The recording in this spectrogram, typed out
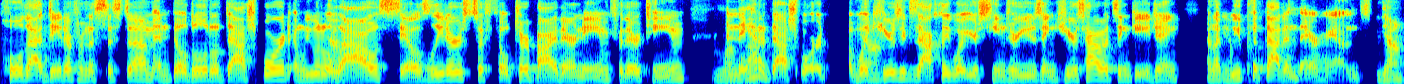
pull that data from the system and build a little dashboard and we would yeah. allow sales leaders to filter by their name for their team Love and they that. had a dashboard of yeah. like here's exactly what your teams are using here's how it's engaging and like yeah. we put that in their hands yeah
